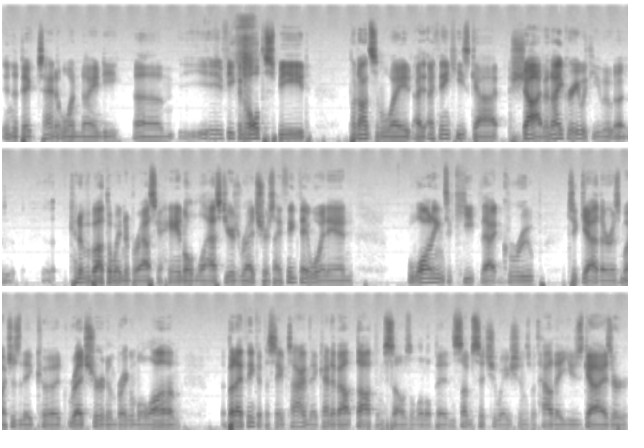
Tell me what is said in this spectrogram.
in the Big Ten at 190. Um, if he can hold the speed, put on some weight, I, I think he's got a shot. And I agree with you. Uh, kind of about the way Nebraska handled last year's redshirts. I think they went in wanting to keep that group together as much as they could, redshirt and bring them along. But I think at the same time, they kind of outthought themselves a little bit in some situations with how they used guys, or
